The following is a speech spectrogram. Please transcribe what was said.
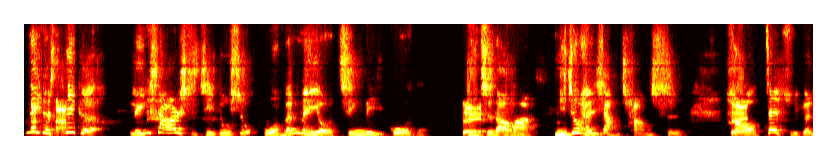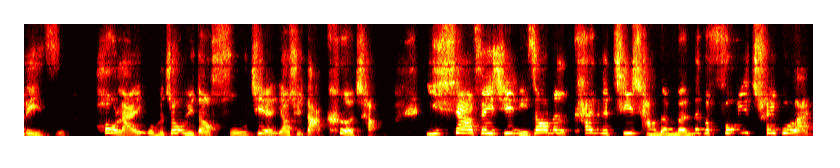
那个那个。零下二十几度是我们没有经历过的，你知道吗？你就很想尝试。好，再举个例子，后来我们终于到福建要去打客场，一下飞机，你知道那个开那个机场的门，那个风一吹过来，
